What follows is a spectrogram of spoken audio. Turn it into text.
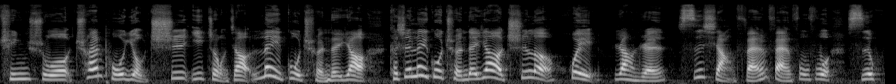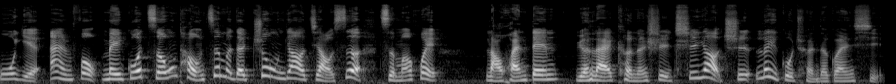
听说川普有吃一种叫类固醇的药，可是类固醇的药吃了会让人思想反反复复，似乎也暗讽美国总统这么的重要角色怎么会老还灯？原来可能是吃药吃类固醇的关系。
